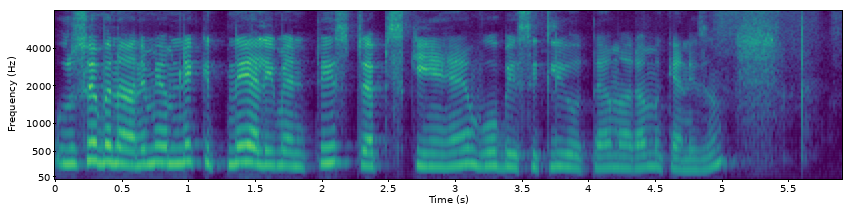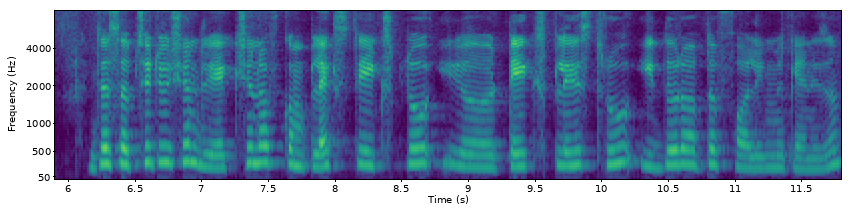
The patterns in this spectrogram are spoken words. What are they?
उसे बनाने में हमने कितने एलिमेंट्री स्टेप्स किए हैं, वो बेसिकली होता है हमारा mechanism the substitution reaction of complex takes takes place through either of the following mechanism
